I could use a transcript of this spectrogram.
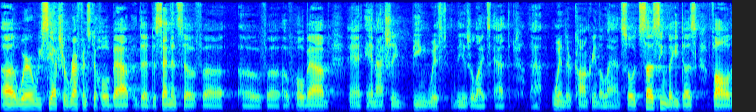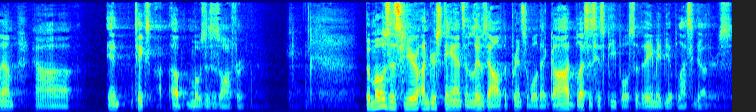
uh, where we see actual reference to Hobab, the descendants of, uh, of, uh, of Hobab, and, and, actually being with the Israelites at, uh, when they're conquering the land. So it does seem like he does follow them uh, and takes up Moses' offer. But Moses here understands and lives out the principle that God blesses his people so that they may be a blessing to others.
